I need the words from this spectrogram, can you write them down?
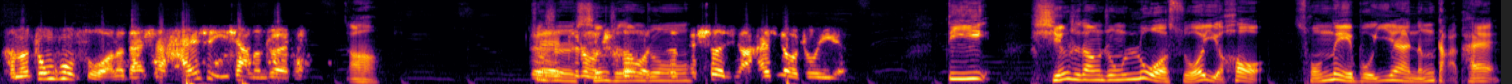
可能中控锁了，但是还是一下能拽开。啊，就是行驶当中设计上还是要注意。第一，行驶当中落锁以后，从内部依然能打开，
